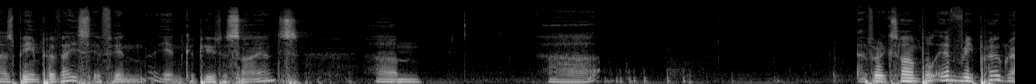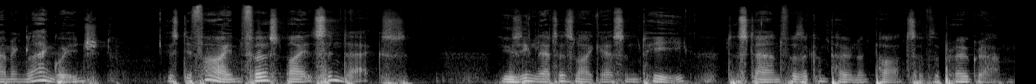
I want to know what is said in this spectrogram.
has been pervasive in, in computer science. Um, uh, for example, every programming language is defined first by its syntax, using letters like S and P to stand for the component parts of the program.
